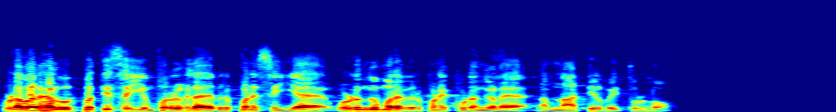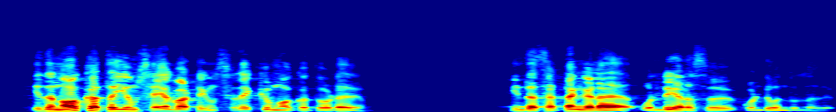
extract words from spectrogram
உழவர்கள் உற்பத்தி செய்யும் பொருள்களை விற்பனை செய்ய ஒழுங்குமுறை விற்பனை கூடங்களை நம் நாட்டில் வைத்துள்ளோம். இதன் நோக்கத்தையும் செயல்பாட்டையும் சிதைக்கும் நோக்கத்தோடு இந்த சட்டங்களை ஒன்றிய அரசு கொண்டு வந்துள்ளது.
